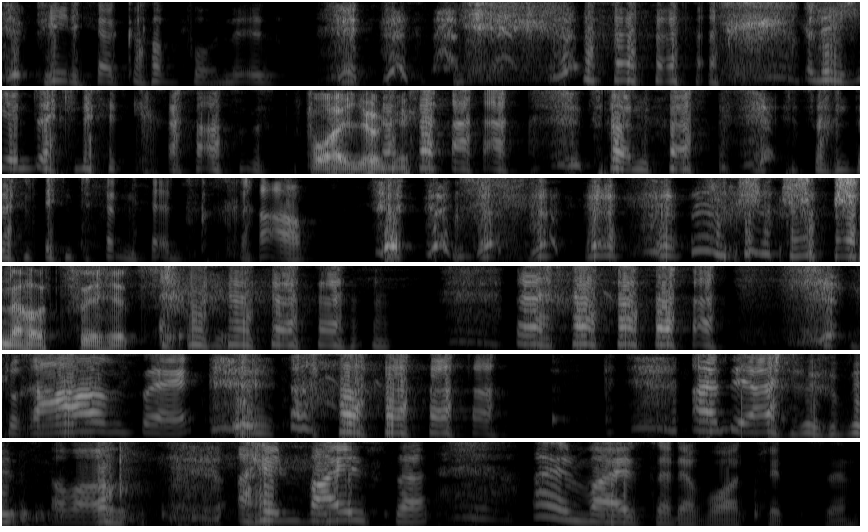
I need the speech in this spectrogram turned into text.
wie, der, Komponist. Und nicht Internetkrams. Boah, Junge. sondern, sondern Internetkrams. Sch Schnauze jetzt. Brahms, ey. Anja, du bist aber auch ein Meister, ein Meister der Wortwitze.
